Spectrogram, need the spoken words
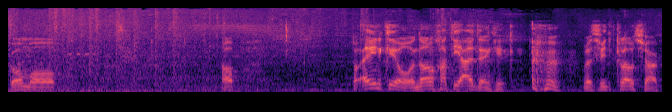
Kom op. Op. Nog één kill en dan gaat hij uit, denk ik. maar dat is weer die klootzak.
